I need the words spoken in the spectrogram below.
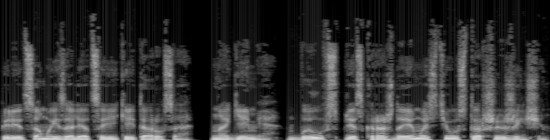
Перед самоизоляцией кейтаруса на геме был всплеск рождаемости у старших женщин.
